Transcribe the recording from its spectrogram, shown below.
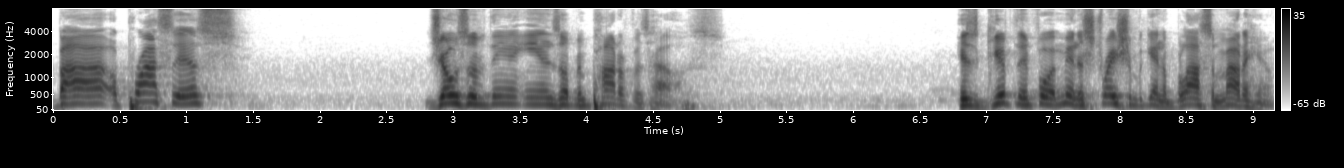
by a process. Joseph then ends up in Potiphar's house his gifting for administration began to blossom out of him.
